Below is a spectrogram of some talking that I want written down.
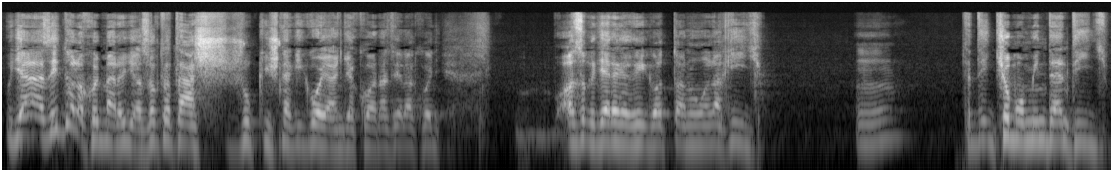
ugye az egy dolog, hogy már ugye az oktatásuk is nekik olyan gyakorlatilag, hogy azok a gyerekek, akik ott tanulnak, így, Mm. Tehát egy csomó mindent így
